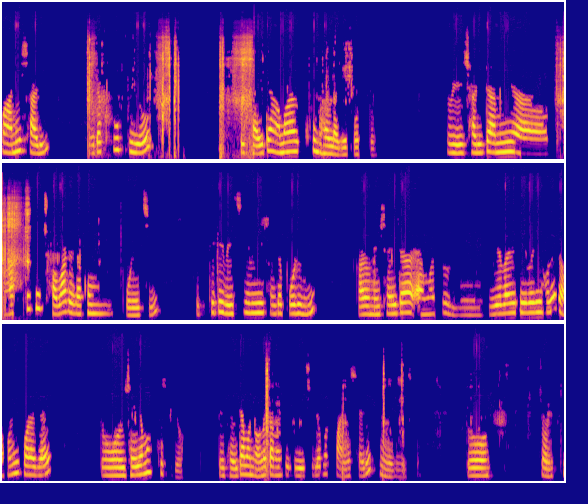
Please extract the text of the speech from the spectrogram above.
পানি শাড়ি। এটা খুব প্রিয়। এই শাড়িটা আমার খুব ভালো লাগে পরতে। তো এই শাড়িটা আমি পাঁচ থেকে ছবার এরকম পরেছি। এর থেকে বেশি আমি শাড়িটা পরিনি। কারণ এই শাড়িটা একমাত্র বিয়ে বাড়ি টিয়ে বাড়ি হলে তখনই পরা যায়। তো এই শাড়ি আমার খুব প্রিয়। তো এই শাড়িটা আমার ননদ আমাকে দিয়েছিল, আমার পানের শাড়ি কিনে দিয়েছিল। তো চল, কি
